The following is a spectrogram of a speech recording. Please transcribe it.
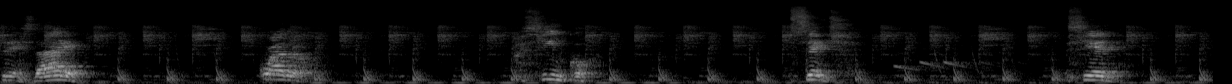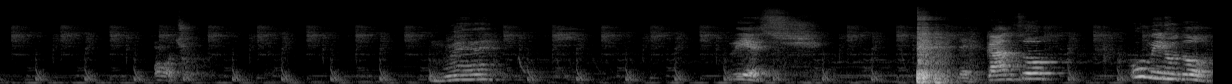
3, dale. 4, 5, 6, 7, 8, 9, 10. Descanso. Un minuto.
